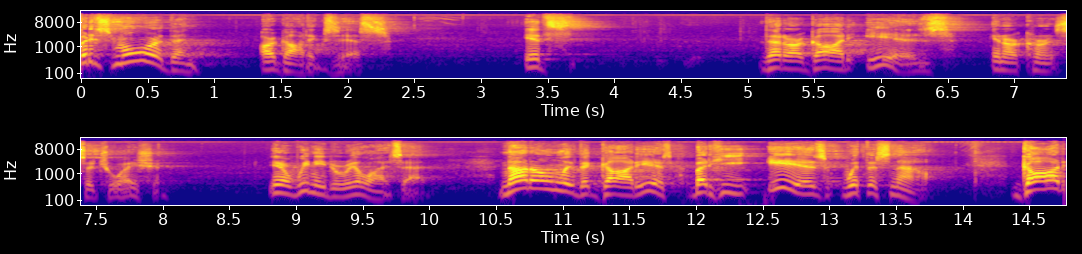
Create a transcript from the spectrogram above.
But it's more than our God exists, it's that our God is in our current situation. You know, we need to realize that. Not only that God is, but He is with us now. God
